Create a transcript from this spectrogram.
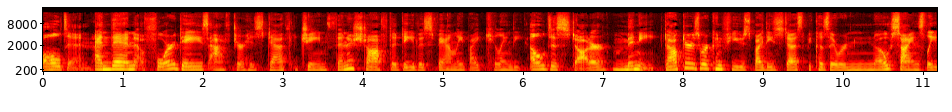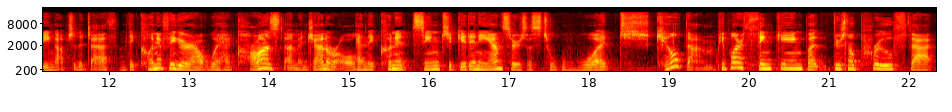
Alden. And then Then, four days after his death, Jane finished off the Davis family by killing the eldest daughter, Minnie. Doctors were confused by these deaths because there were no signs leading up to the death. They couldn't figure out what had caused them in general, and they couldn't seem to get any answers as to what killed them. People are thinking, but there's no proof that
